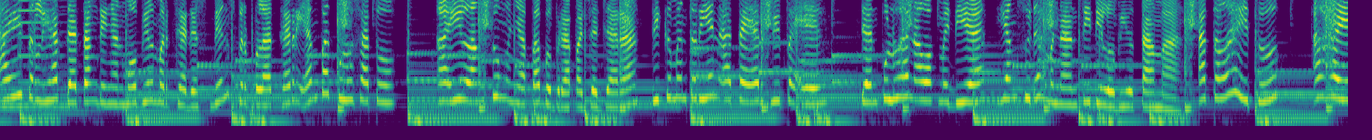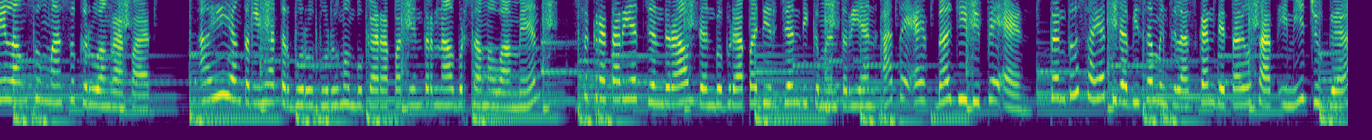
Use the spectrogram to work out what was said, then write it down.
AI terlihat datang dengan mobil Mercedes-Benz berplat RI41. AI langsung menyapa beberapa jajaran di Kementerian ATR BPN dan puluhan awak media yang sudah menanti di lobi utama. Setelah itu, AHY langsung masuk ke ruang rapat. AHY yang terlihat terburu-buru membuka rapat internal bersama Wamen, Sekretariat Jenderal dan beberapa dirjen di Kementerian ATR bagi BPN. Tentu saya tidak bisa menjelaskan detail saat ini juga,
